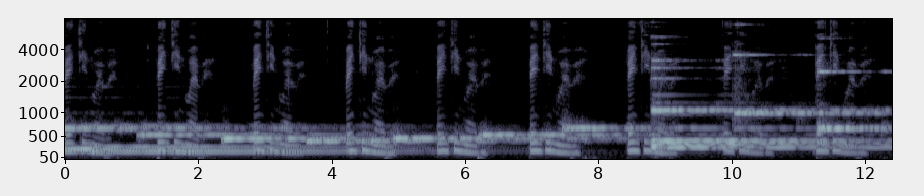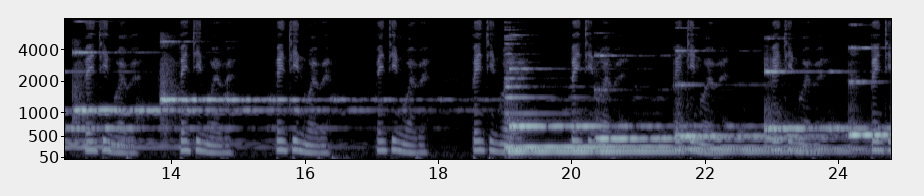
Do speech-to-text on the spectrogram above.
29, 29, 29, 29, 29, 29, 29, 29, 29, 29, 29, 29, 29, 29, 29. 29,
